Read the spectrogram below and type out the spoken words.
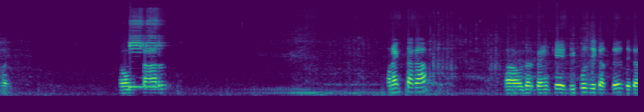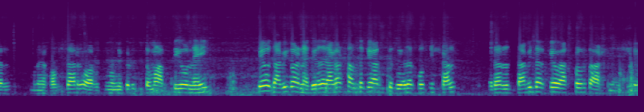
হয় এবং তার অনেক টাকা ওদের ব্যাংকে ডিপোজিট আছে, যেটার মানে হকদার কোনো নিকটতম আত্মীয় নেই। কেউ দাবি করে না দুই হাজার এগারো সাল থেকে আজকে দু হাজার পঁচিশ সাল এটার দাবিদার কেউ আজ পর্যন্ত আসেনি সে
